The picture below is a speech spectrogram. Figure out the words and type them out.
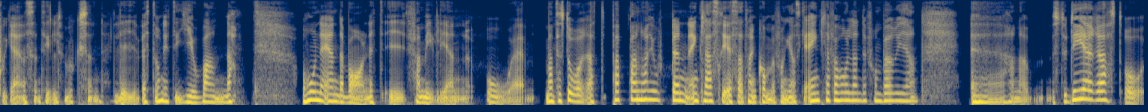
på gränsen till vuxenlivet. Hon heter Giovanna. Och hon är enda barnet i familjen och eh, man förstår att pappan har gjort en, en klassresa, att han kommer från ganska enkla förhållanden från början. Eh, han har studerat och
